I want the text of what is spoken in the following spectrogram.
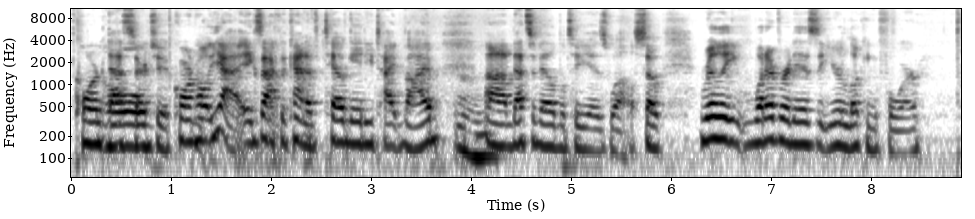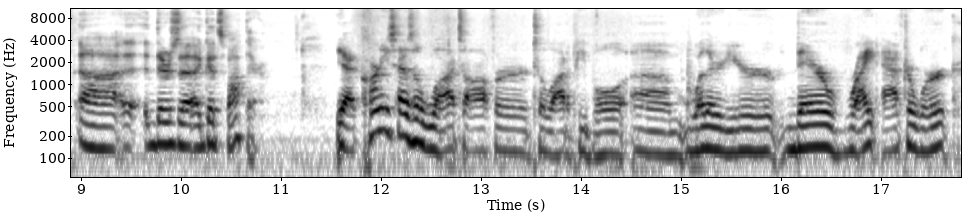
Cornhole. that's there too. Cornhole, yeah, exactly. Kind of tailgatey type vibe. Uh, that's available to you as well. So really, whatever it is that you're looking for, uh, there's a, a good spot there. Yeah, Carney's has a lot to offer to a lot of people. Um, whether you're there right after work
